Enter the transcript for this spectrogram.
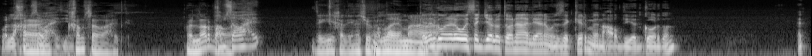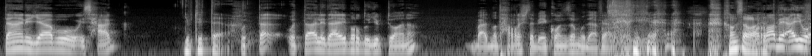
ولا 5-1 5-1 آه، يعني؟ ولا 4 5-1 دقيقة خلينا نشوف والله ما كان الجون الأول سجله تونالي أنا متذكر من عرضيه جوردون. الثاني جابوا إسحاق. جبت انت والت... والتالت هاي برضه جبته أنا. بعد ما تحرشت بكونسا مدافع خمسة واحد. الرابع أيوه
